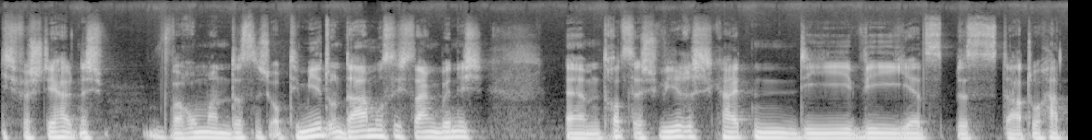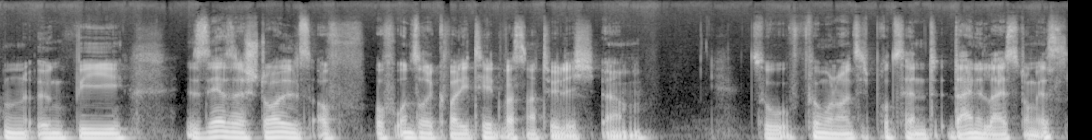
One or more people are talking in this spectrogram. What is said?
ich verstehe halt nicht, warum man das nicht optimiert. Und da muss ich sagen, bin ich ähm, trotz der Schwierigkeiten, die wir jetzt bis dato hatten, irgendwie sehr, sehr stolz auf, auf unsere Qualität, was natürlich ähm, zu 95 Prozent deine Leistung ist.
